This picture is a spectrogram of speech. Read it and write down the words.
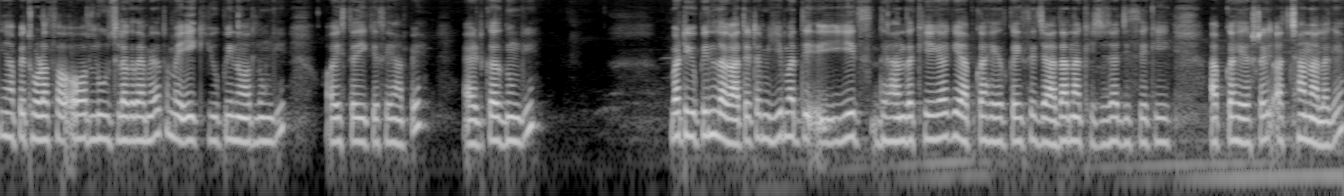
यहाँ पे थोड़ा सा और लूज लग रहा है मेरा तो मैं एक यूपिन और लूँगी और इस तरीके से यहाँ पे ऐड कर दूँगी। बट यूपिन लगाते टाइम ये मत, ये ध्यान रखिएगा कि आपका हेयर कहीं से ज़्यादा ना खींच जाए, जिससे कि आपका हेयर स्टाइल अच्छा ना लगे।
